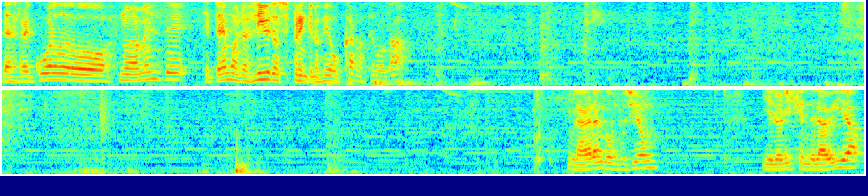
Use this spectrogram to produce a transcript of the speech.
Les recuerdo nuevamente que tenemos los libros. Esperen que los voy a buscar, los tengo acá. La gran confusión y el origen de la vida.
